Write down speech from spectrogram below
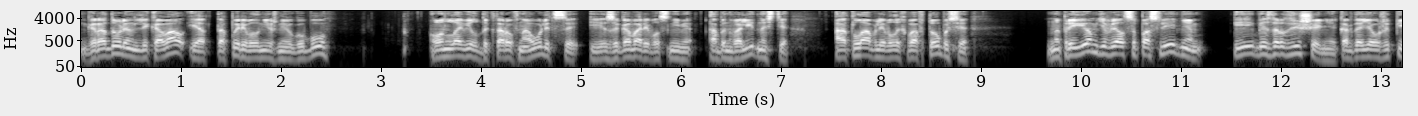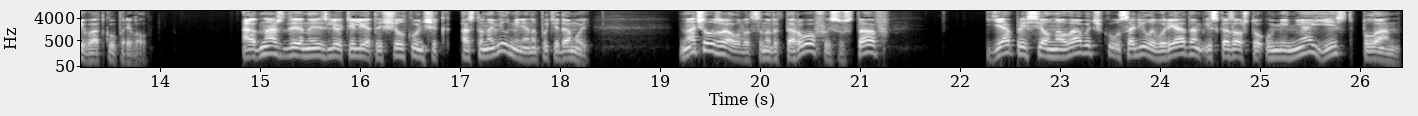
Городулин ликовал и оттопыривал нижнюю губу. Он ловил докторов на улице и заговаривал с ними об инвалидности, отлавливал их в автобусе. На прием являлся последним и без разрешения, когда я уже пиво откупоривал. Однажды на излете лета Щелкунчик остановил меня на пути домой. Начал жаловаться на докторов и сустав. Я присел на лавочку, усадил его рядом и сказал, что у меня есть план.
